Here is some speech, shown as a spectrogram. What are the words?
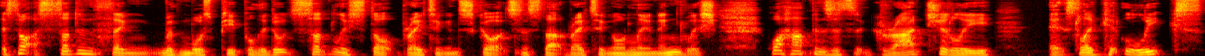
it's not a sudden thing with most people. They don't suddenly stop writing in Scots and start writing only in English. What happens is that gradually, it's like it leaks.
